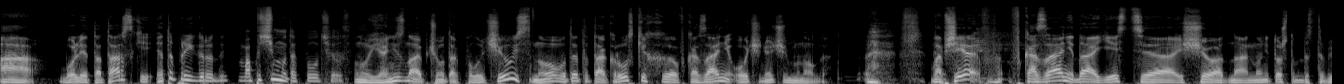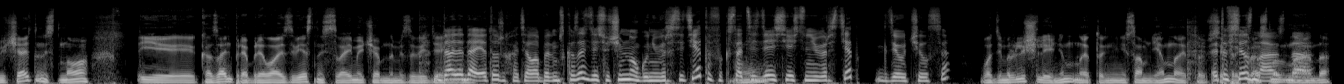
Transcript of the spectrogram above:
а более татарский — это пригороды. А почему так получилось? Ну, я не знаю, почему так получилось, но вот это так. Русских в Казани очень-очень много. Вообще в Казани, да, есть э, еще одна, ну не то чтобы достопримечательность, но и Казань приобрела известность своими учебными заведениями. Да-да-да, я тоже хотела об этом сказать. Здесь очень много университетов, и, кстати, ну. здесь есть университет, где учился Владимир Ильич Ленин, ну, это несомненно, это все это все знают, знают да. да.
